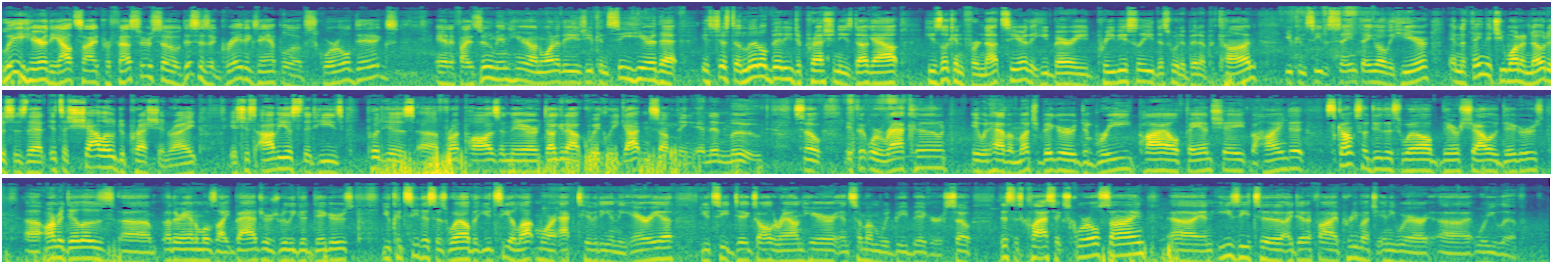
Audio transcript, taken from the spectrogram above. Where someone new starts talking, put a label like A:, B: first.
A: Lee here, the outside professor. So this is a great example of squirrel digs. And if I zoom in here on one of these, you can see here that it's just a little bitty depression he's dug out. He's looking for nuts here that he buried previously. This would have been a pecan. You can see the same thing over here. And the thing that you want to notice is that it's a shallow depression, right? It's just obvious that he's put his uh, front paws in there, dug it out quickly, gotten something, and then moved. So if it were raccoon, it would have a much bigger debris pile, fan shape behind it. Skunks will do this well. They're shallow diggers. Uh, armadillos, uh, other animals like badgers, really good diggers. You could see this as well, but you'd see a lot more activity in the area. You'd see digs all around here, and some of them would be bigger. So this is classic squirrel sign uh, and easy to identify pretty much anywhere uh, where you live.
